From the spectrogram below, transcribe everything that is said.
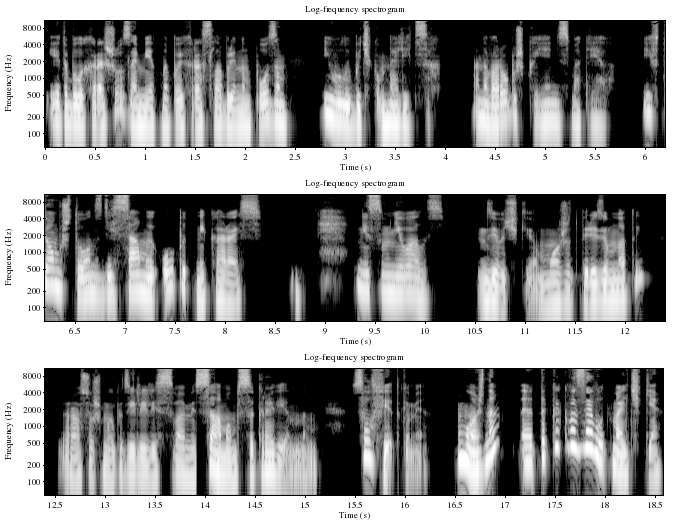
И это было хорошо заметно по их расслабленным позам и улыбочкам на лицах. А на воробушка я не смотрела. И в том, что он здесь самый опытный карась, не сомневалась. «Девочки, может, перейдем на «ты»? Раз уж мы поделились с вами самым сокровенным — салфетками». «Можно? Это как вас зовут, мальчики?»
